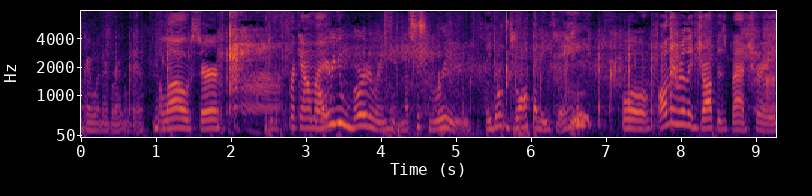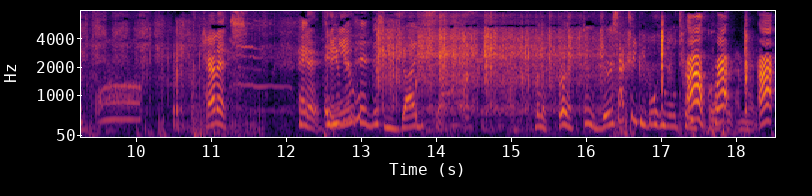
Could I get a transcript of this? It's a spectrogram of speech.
Okay, whatever. I don't care. Hello, sir. Get the frick out of my. Why are you murdering him? That's just rude. They don't drop anything. Well, all they really drop is bad trades. Cadets. Hey, can if you, you- give this dud set. Brother, brother, dude, there's actually people who will trade Ah, crap. emeralds. Ah.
